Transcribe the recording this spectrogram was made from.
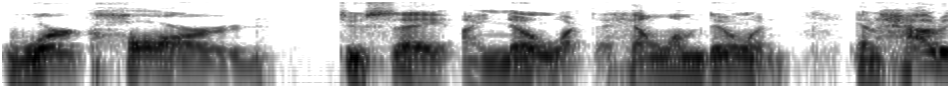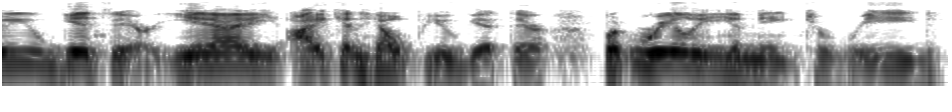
work hard to say, I know what the hell I'm doing. And how do you get there? Yeah, I can help you get there, but really you need to read.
